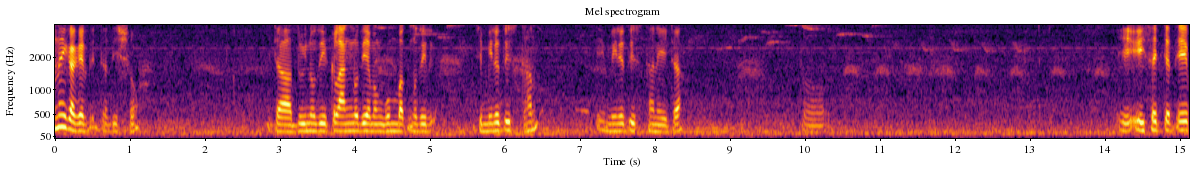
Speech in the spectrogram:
অনেক আগের এটা দৃশ্য। এটা দুই নদী, ক্লাং নদী এবং গুম্বাক নদীর যে মিলিত স্থান, এই মিলিত স্থানে এটা। তো এই সাইডটাতে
